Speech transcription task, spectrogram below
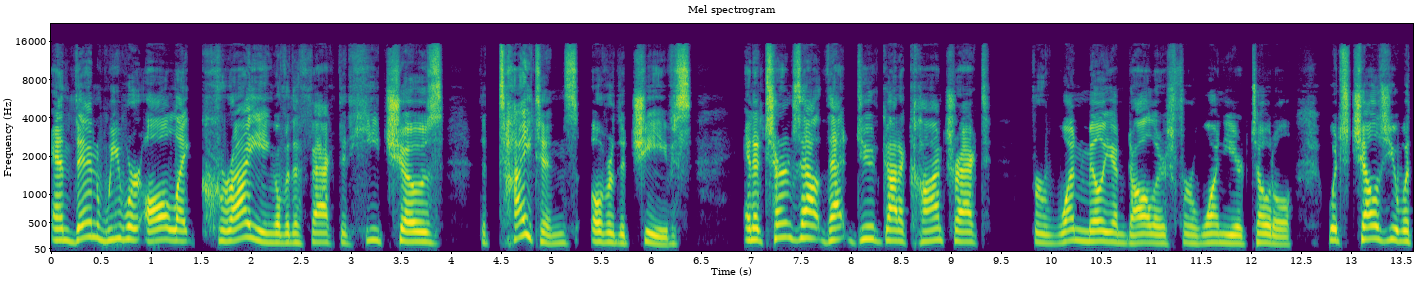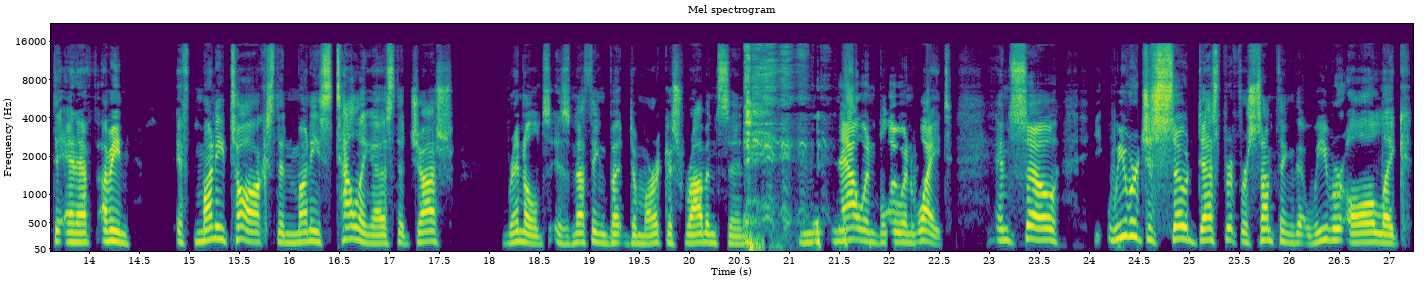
And then we were all like crying over the fact that he chose the Titans over the Chiefs. And it turns out that dude got a contract for $1 million for one year total, which tells you what the NF. I mean, if money talks, then money's telling us that Josh Reynolds is nothing but Demarcus Robinson now in blue and white. And so we were just so desperate for something that we were all like,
